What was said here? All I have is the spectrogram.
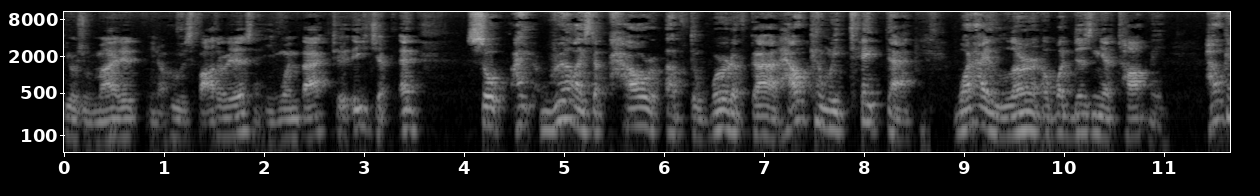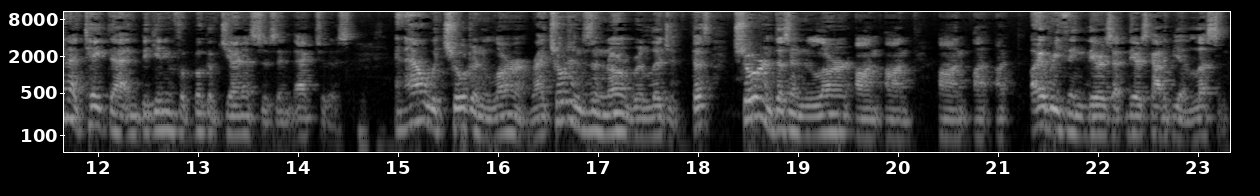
He was reminded, you know, who his father is, and he went back to Egypt. And so I realized the power of the Word of God. How can we take that, what I learned of what Disney had taught me? How can I take that and beginning for Book of Genesis and Exodus? And how would children learn, right? Children doesn't learn religion. Does children doesn't learn on on on on, on everything. There's a, there's got to be a lesson.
